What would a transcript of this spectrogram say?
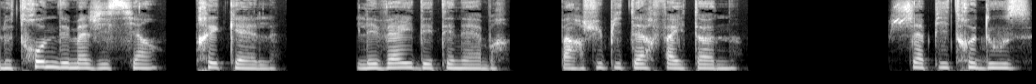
Le trône des magiciens, préquel, L'éveil des ténèbres, par Jupiter Phaeton. Chapitre 12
